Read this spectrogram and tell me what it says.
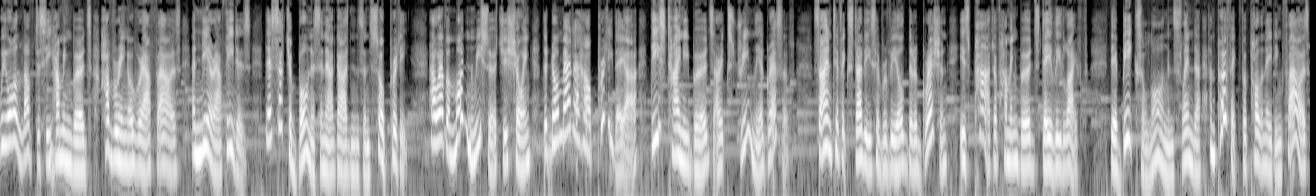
We all love to see hummingbirds hovering over our flowers and near our feeders. They're such a bonus in our gardens and so pretty. However, modern research is showing that no matter how pretty they are, these tiny birds are extremely aggressive. Scientific studies have revealed that aggression is part of hummingbirds' daily life. Their beaks are long and slender and perfect for pollinating flowers,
